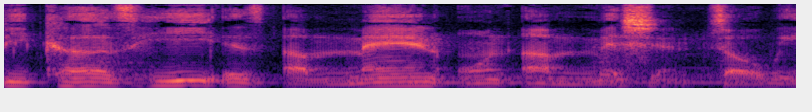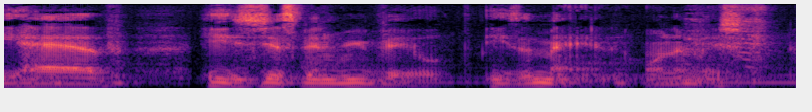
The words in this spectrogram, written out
because he is a man on a mission. So we have, he's just been revealed. He's a man on a mission.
